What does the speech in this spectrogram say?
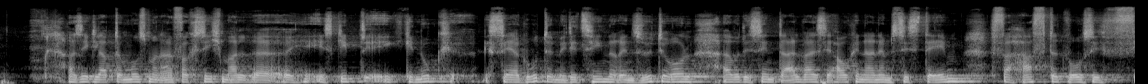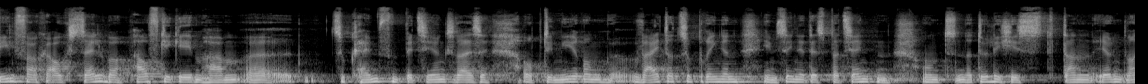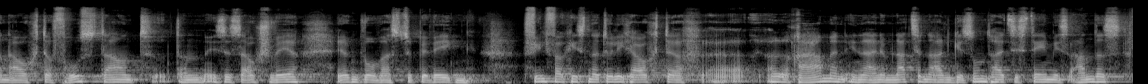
Also ich glaube, da muss man einfach sich mal, äh, es gibt genug sehr gute Mediziner in Südtirol, aber die sind teilweise auch in einem System verhaftet, wo sie vielfach auch selber aufgegeben haben, äh, zu kämpfen beziehungsweise Optimierung weiterzubringen im Sinne des Patienten. Und natürlich ist dann irgendwann auch der Frust da und dann ist es auch schwer, irgendwo was zu bewegen. Vielfach ist natürlich auch der äh, Rahmen in einem nationalen Gesundheitssystem ist anders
